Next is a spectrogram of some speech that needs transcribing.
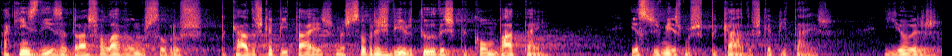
Há 15 dias atrás falávamos sobre os pecados capitais, mas sobre as virtudes que combatem esses mesmos pecados capitais. E hoje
